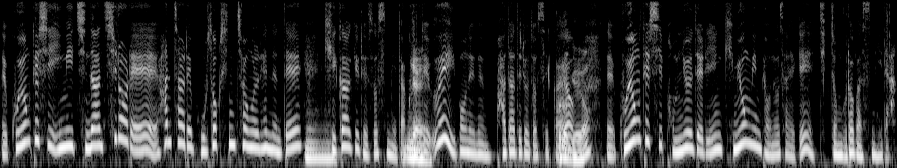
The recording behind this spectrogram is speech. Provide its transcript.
네, 고영태 씨 이미 지난 7월에 한 차례 보석 신청을 했는데 음. 기각이 됐었습니다. 그런데 네. 왜 이번에는 받아들여졌을까요? 그러게요. 네, 고영태 씨 법률 대리인 김용민 변호사에게 직접 물어봤습니다.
